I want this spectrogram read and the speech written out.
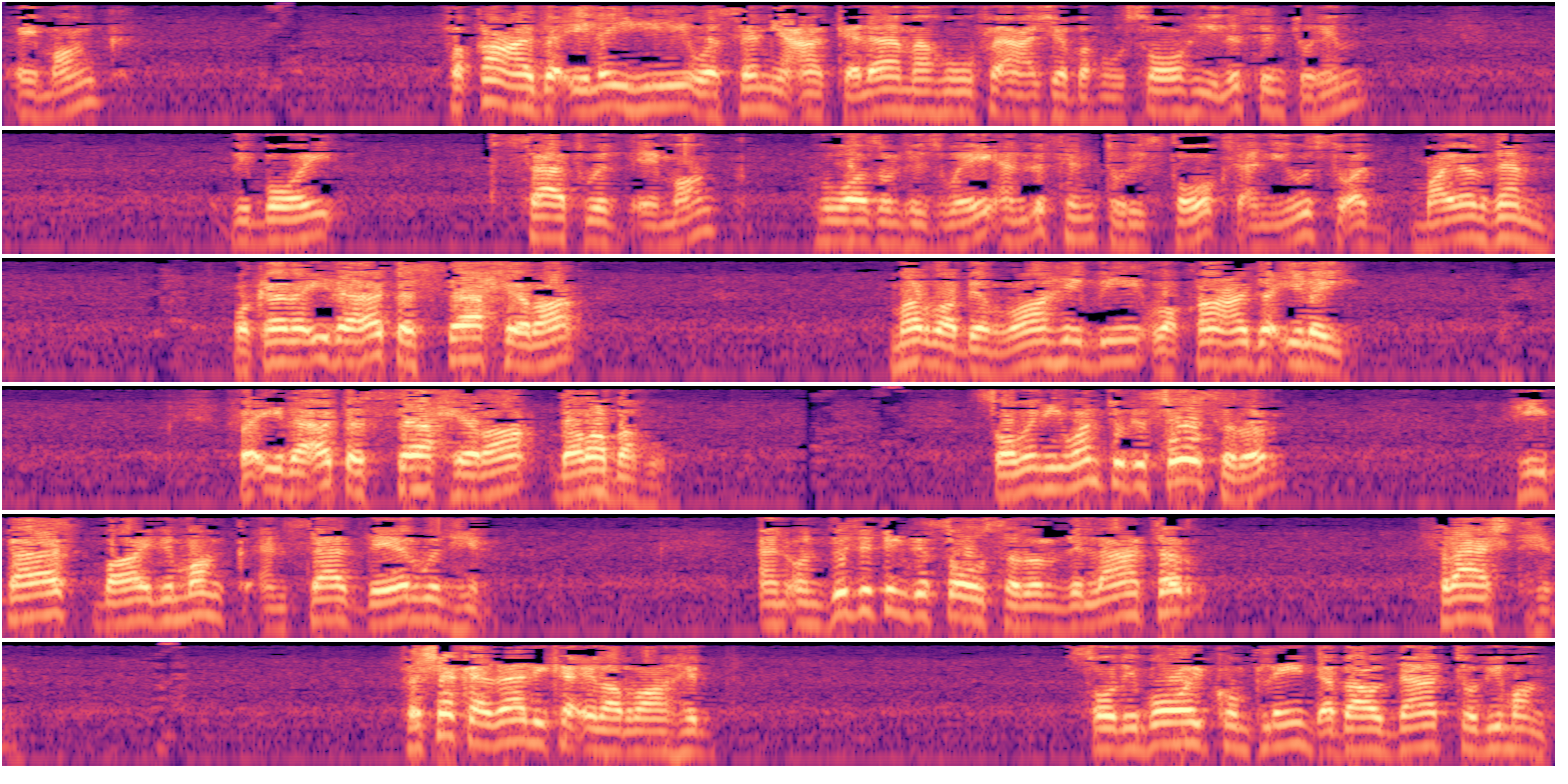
a monk فقعد إليه وسمع كلامه فأعجبه so he listened to him the boy sat with a monk who was on his way and listened to his talks and used to admire them وكان إذا أتى الساحر مر بالراهب وقعد إليه فإذا أتى الساحر ضربه so when he went to the sorcerer he passed by the monk and sat there with him. And on visiting the sorcerer, the latter thrashed him. فشكى ذلك إلى الراهب. So the boy complained about that to the monk.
